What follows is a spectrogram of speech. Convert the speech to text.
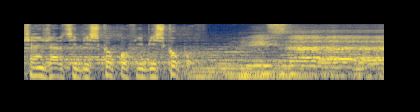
księży arcybiskupów i biskupów. Gloria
